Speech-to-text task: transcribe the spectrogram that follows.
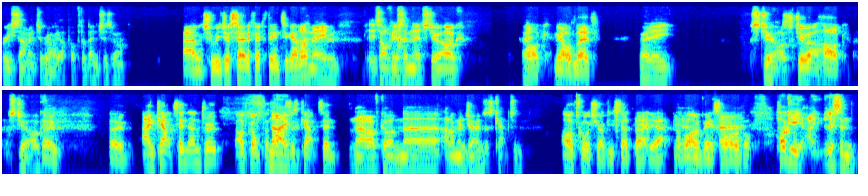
Rees-Zammit to rip Right. it up off the bench as well. Um, should we just say the 15 together? I mean, it's obvious, isn't it? Stuart Hogg. Right. Hogg, my old lad. Ready? Stuart Hogg. Stuart Hogg. Stuart Hogg. Boom. Boom. And captain, Andrew? I've gone for No. Faz as captain. No, I've gone uh, Wyn Jones as captain. Oh, of course you have. You said that, Yeah, yeah. yeah. Why am I being so Uh, horrible? Hoggy, I, listen,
